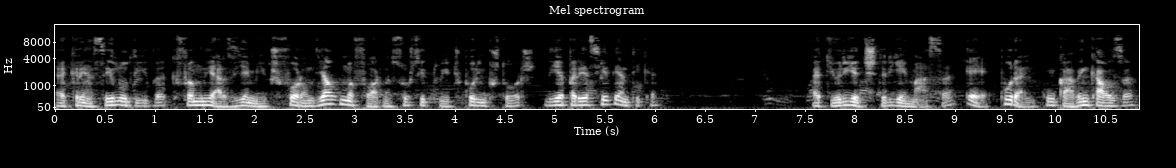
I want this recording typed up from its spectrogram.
a crença iludida que familiares e amigos foram de alguma forma substituídos por impostores de aparência idêntica. A teoria de histeria em massa é, porém, colocada em causa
